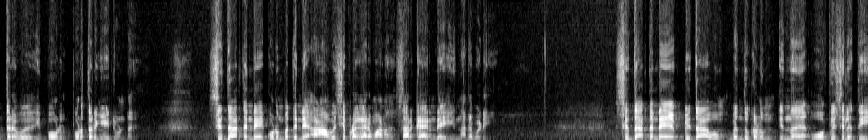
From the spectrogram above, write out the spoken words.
ഉത്തരവ് ഇപ്പോൾ പുറത്തിറങ്ങിയിട്ടുണ്ട്. സിദ്ധാർത്ഥന്റെ കുടുംബത്തിന്റെ ആവശ്യപ്രകാരമാണ് സർക്കാരിന്റെ ഈ നടപടി. സിദ്ധാർത്ഥന്റെ പിതാവും ബന്ധുക്കളും ഇന്ന് ഓഫീസിലെത്തി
